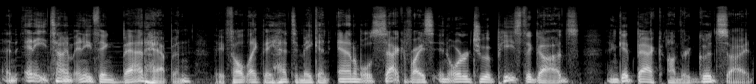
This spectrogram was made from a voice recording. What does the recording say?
and anytime anything bad happened, they felt like they had to make an animal sacrifice in order to appease the gods and get back on their good side.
